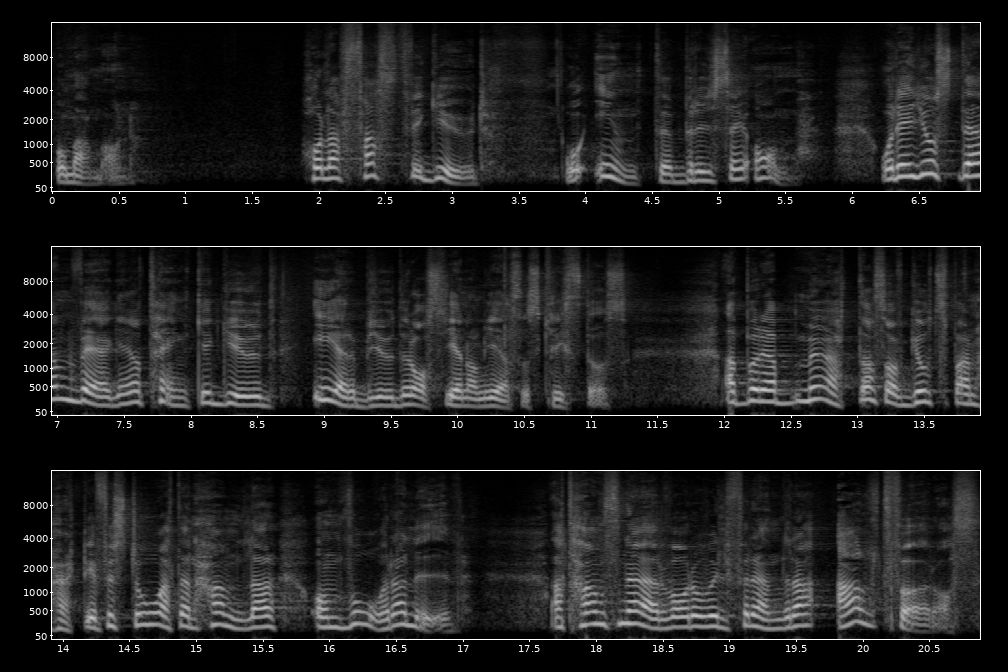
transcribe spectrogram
och mammon. Hålla fast vid Gud och inte bry sig om. Och det är just den vägen jag tänker Gud erbjuder oss genom Jesus Kristus. Att börja mötas av Guds barmhärtighet, förstå att den handlar om våra liv. Att hans närvaro vill förändra allt för oss.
